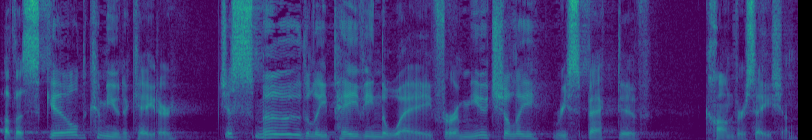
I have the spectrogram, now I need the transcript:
of a skilled communicator just smoothly paving the way for a mutually respective conversation.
